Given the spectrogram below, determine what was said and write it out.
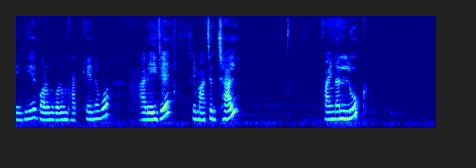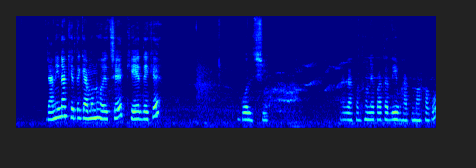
এই দিয়ে গরম গরম ভাত খেয়ে নেব। আর এই যে সেই মাছের ঝাল ফাইনাল লুক জানি না খেতে কেমন হয়েছে, খেয়ে দেখে বলছি। আর দেখো, ধনে পাতা দিয়ে ভাত মাখাবো।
